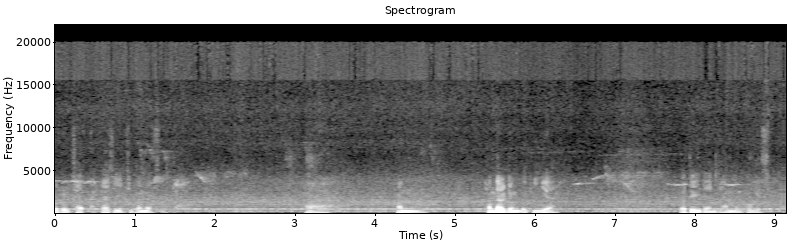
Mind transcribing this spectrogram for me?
물을 자, 다시 집어넣습니다. 아, 한, 한 달 정도 뒤에 어떻게 되는지 한번 보겠습니다.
